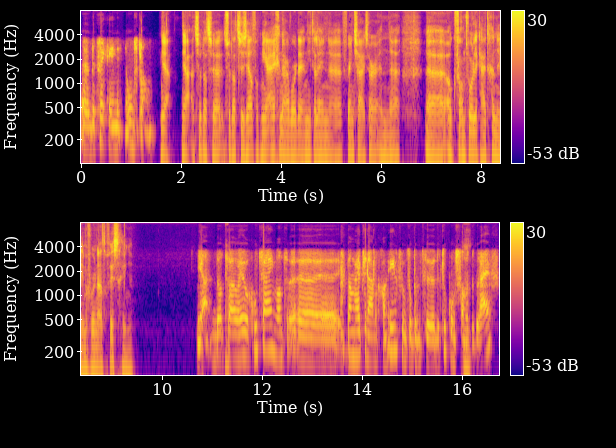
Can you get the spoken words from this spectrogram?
uh, betrekken in ons plan. Ja, ja zodat, ze, zodat ze zelf wat meer eigenaar worden en niet alleen uh, franchiser. En ook verantwoordelijkheid gaan nemen voor een aantal vestigingen. Ja, dat zou heel goed zijn, want dan heb je namelijk gewoon invloed op het, de toekomst van het hm. bedrijf.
